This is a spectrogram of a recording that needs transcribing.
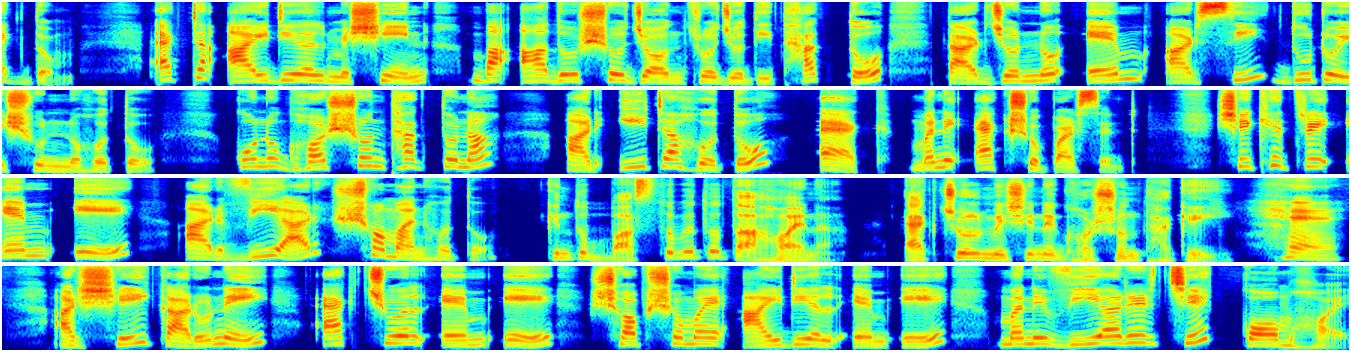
একদম। একটা আইডিয়াল মেশিন বা আদর্শ যন্ত্র যদি থাকত তার জন্য এম আর সি দুটোই শূন্য হতো। কোনো ঘর্ষণ থাকতো না আর ইটা হতো এক মানে একশো পার্সেন্ট সেক্ষেত্রে এম এ আর ভিআর সমান হতো। কিন্তু বাস্তবে তো তা হয় না অ্যাকচুয়াল মেশিনে ঘর্ষণ থাকেই। হ্যাঁ আর সেই কারণেই অ্যাকচুয়াল এম এ সবসময় আইডিয়াল এম এ মানে ভিআর এর চেয়ে কম হয়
